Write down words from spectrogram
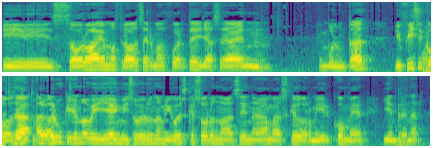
Y Zoro ha demostrado ser más fuerte, ya sea en, en voluntad y físico. O O sea, algo que yo no veía y me hizo ver un amigo es que Zoro no hace nada más que dormir, comer y entrenar.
